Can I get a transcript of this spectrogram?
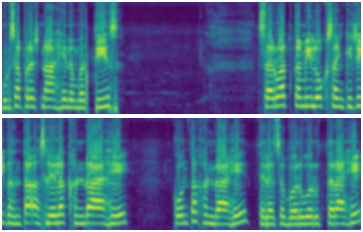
पुढचा प्रश्न आहे नंबर तीस. सर्वात कमी लोकसंख्येची घनता असलेला खंड आहे. कोणता खंड आहे? तर याचं बरोबर उत्तर आहे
